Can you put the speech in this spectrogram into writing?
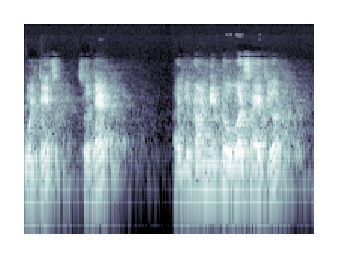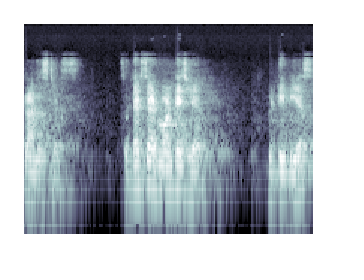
voltage so that uh, you don't need to oversize your transistors. So that's the advantage here with DVS.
